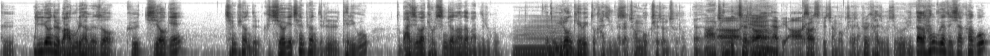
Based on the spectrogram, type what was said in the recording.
그 1년을 마무리하면서 그 지역의 챔피언들, 그 지역의 챔피언들을 데리고 또 마지막 결승전 하나 만들고 예, 뭐 이런 계획도 가지고 있어요. 전국체전처럼. 아 Oh, 전국체전. yeah, that'd be awesome. 크로스핏 예, 전국체전. 그렇게 가지고 있어요. 일단 한국에서 시작하고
